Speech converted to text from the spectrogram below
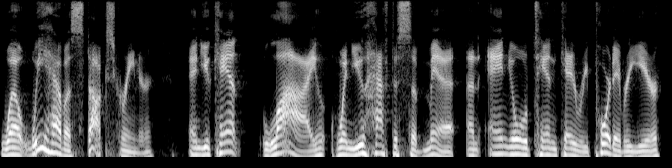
Well, we have a stock screener, and you can't lie when you have to submit an annual 10K report every year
